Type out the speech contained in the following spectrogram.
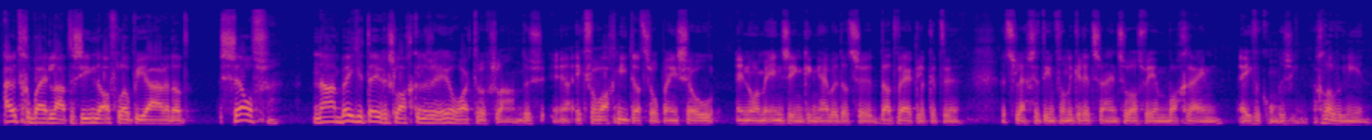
uitgebreid laten zien de afgelopen jaren dat zelfs na een beetje tegenslag kunnen ze heel hard terugslaan. Dus ja, ik verwacht niet dat ze opeens zo enorme inzinking hebben dat ze daadwerkelijk het, eh, het slechtste team van de grid zijn, zoals we in Bahrein even konden zien. Daar geloof ik niet in.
